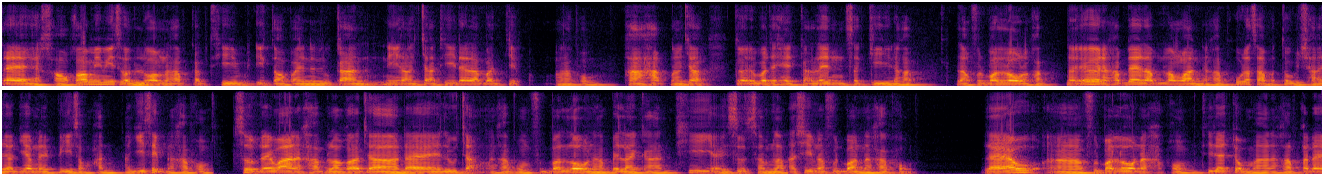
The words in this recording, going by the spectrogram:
แต่เขาก็ไม่มีส่วนร่วมนะครับ กับทีมอีกต่อไปในฤดูกาลนี้หลังจากที่ได้รับบาดเจ็บ นะครับผมขาหักหลังจากเกิดอุบัติเหตุการเล่นสกีนะครับ หลังฟุตบอลโลกนะครับนอยเออร์นะครับได้รับรางวัลนะครับผู้รักษาประตูชายยอดเยี่ยมในปี 2020 นะครับผมสรุปได้ว่านะครับเราก็จะได้รู้จักนะครับผมฟุตบอลโลกนะครับเป็นรายการที่ใหญ่ที่สุดสำหรับอาชีพนักฟุตบอลนะครับผมแล้วฟุตบอลโลกนะครับผมที่ได้จบมานะครับ ก็ได้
